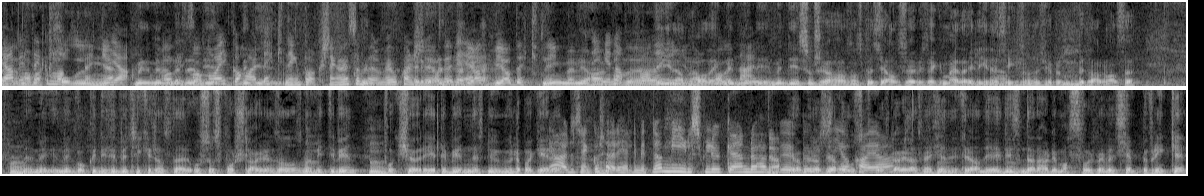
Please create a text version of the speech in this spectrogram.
ja, den har vært hold lenge. Ja. Men, men, men, hvis man nå ikke har dekning på aksjen engang, så bør vi jo kanskje vi har, bevege vi har, vi har dekning, men vi har ingen anbefaling. Ingen anbefaling. Men, men, de som skal ha sånn spesialservice, er ikke meg, da, Eline, er sikkert sånn som kjøper betaler masse. Men, men går ikke dit til butikker sånn som det er Oslo Sportslager eller sånn, som er midt i byen? Mm. Folk kjører helt i byen, nesten umulig å parkere. Ja, Du trenger ikke å kjøre helt i midten. Du har Milsblukeren, du har ja. ja, men altså, Oslo Sportslager, da, som jeg kjenner litt, de, liksom, Der har du masse folk som er kjempeflinke.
